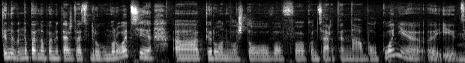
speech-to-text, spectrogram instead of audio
ти напевно пам'ятаєш, в 22-му році е, Пірон влаштовував концерти на балконі, е, і це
